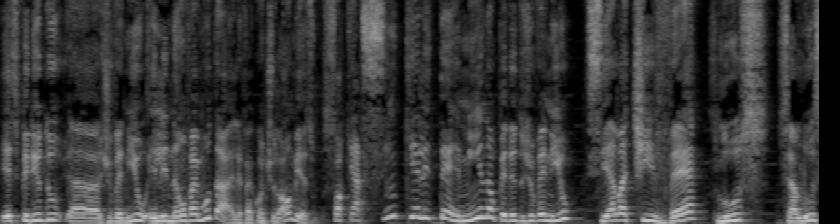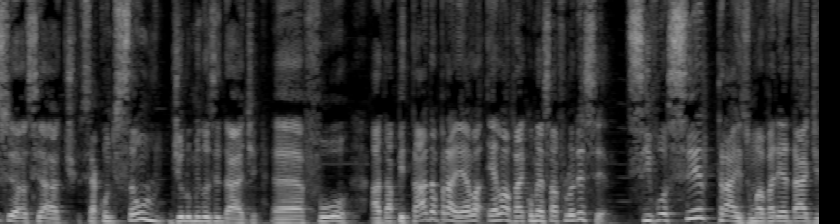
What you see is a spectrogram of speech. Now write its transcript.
Esse período uh, juvenil ele não vai mudar, ele vai continuar o mesmo. Só que assim que ele termina o período juvenil, se ela tiver luz, se a luz, se a, se a condição de luminosidade for for adaptada para ela, ela vai começar a florescer. Se você traz uma variedade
